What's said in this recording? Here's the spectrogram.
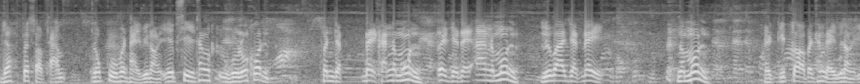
เดี๋ยวไปสอบถามหลวงปู่เพิ่นให้พี่น้องเอฟซีทั้งหูหลวงคนเพิ่นอยากได้ขันน้ำมนต์เอ้ยอยากได้อ่างน้ำมนต์หรือว่าอยากได้น้ำมนต์อยากติดต่อไปทางไหนพี่น้องเอ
